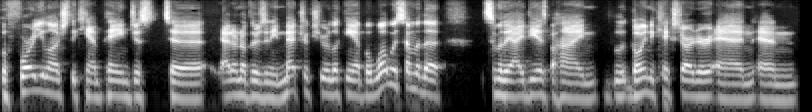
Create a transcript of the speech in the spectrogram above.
before you launched the campaign? Just to I don't know if there's any metrics you were looking at, but what was some of the some of the ideas behind going to Kickstarter and and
